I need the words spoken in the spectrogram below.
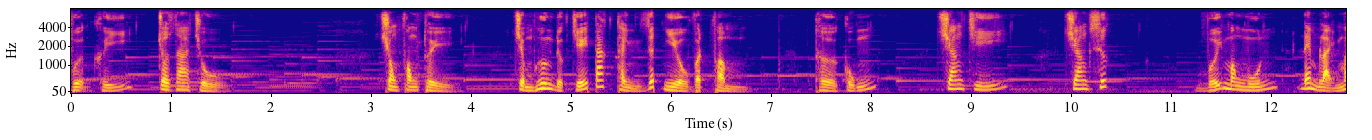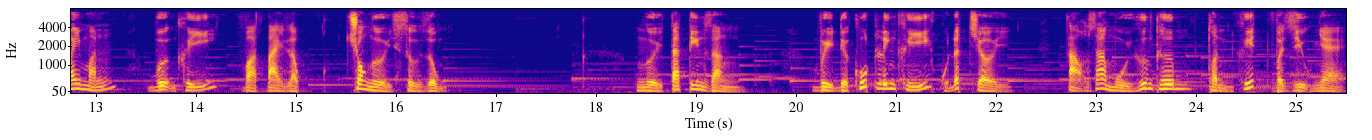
vượng khí cho gia chủ. Trong phong thủy, trầm hương được chế tác thành rất nhiều vật phẩm, thờ cúng, trang trí, trang sức với mong muốn đem lại may mắn, vượng khí và tài lộc cho người sử dụng. Người ta tin rằng vì được hút linh khí của đất trời, tạo ra mùi hương thơm thuần khiết và dịu nhẹ,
